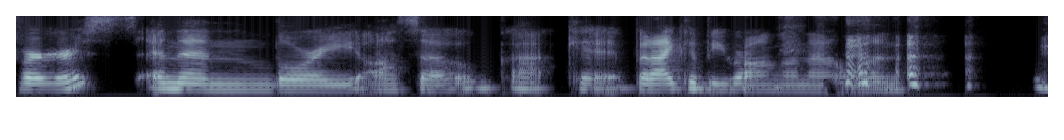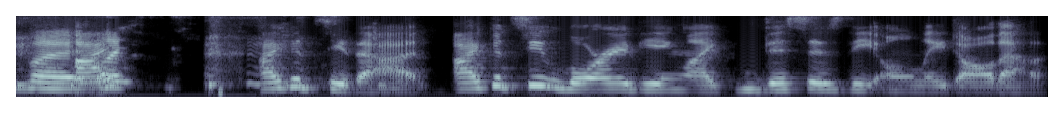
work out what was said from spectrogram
first, and then Lori also got Kit, but I could be wrong on that one. But I, like, I could see that. I could see Lori being like, "This is the only doll that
